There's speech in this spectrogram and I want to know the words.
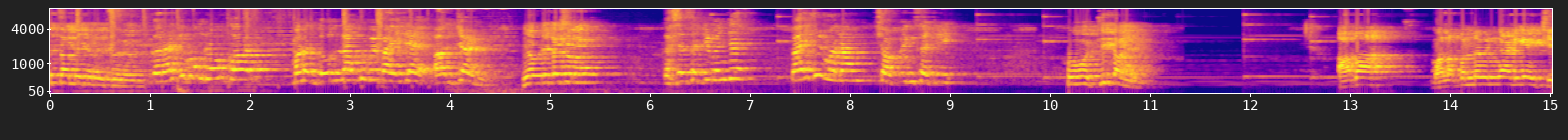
तेच चाललंय करायचं? करा की मग लवकर. मला दोन लाख रुपये पाहिजे अर्जंट. एवढे कशाला? कशासाठी म्हणजे? पाहिजे मला शॉपिंगसाठी. हो हो ठीक आहे. आबा मला पण नवीन गाडी घ्यायची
